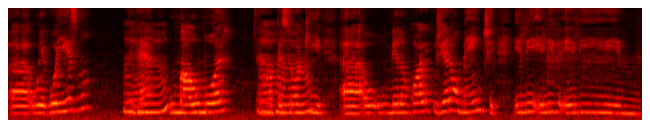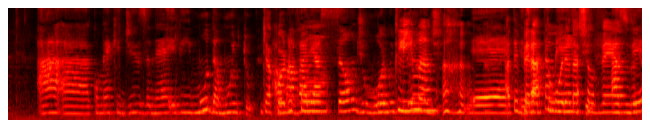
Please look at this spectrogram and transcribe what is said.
ah, o egoísmo, né? Uhum. o mau humor. É uma Uhum. pessoa que ah, o, o melancólico geralmente ele ele ele a, a, como é que diz, né? Ele muda muito. De Há acordo uma com variação de humor o muito clima, grande. É, a temperatura, tá exatamente. chovendo, Às vezes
